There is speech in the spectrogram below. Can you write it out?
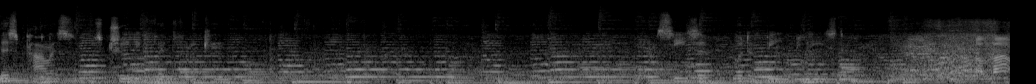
this palace was truly fit for a king. Caesar would have been pleased. And that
